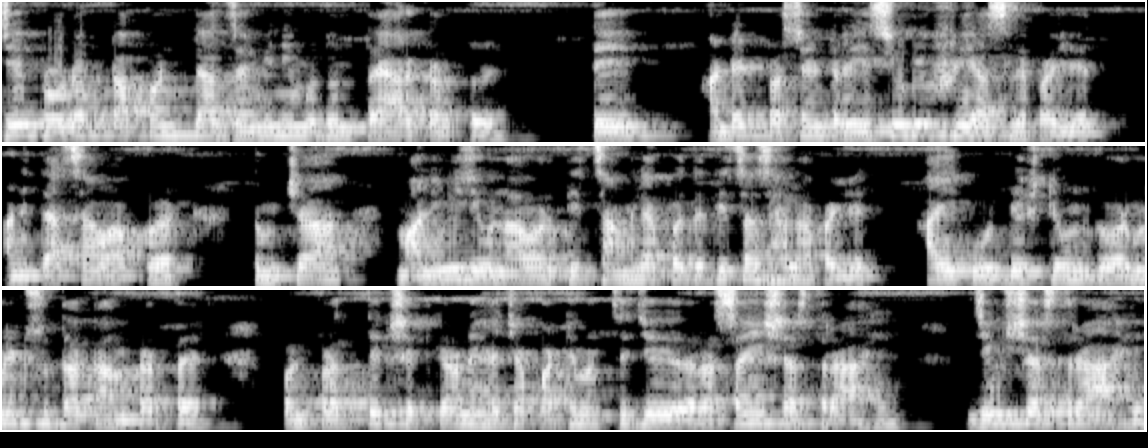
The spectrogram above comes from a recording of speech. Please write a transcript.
जे प्रोडक्ट आपण त्या जमिनीमधून तयार करतोय ते हंड्रेड पर्सेंट रेसिड्यू फ्री असले पाहिजेत आणि त्याचा वापर तुमच्या मानवी जीवनावरती चांगल्या पद्धतीचा झाला पाहिजे हा एक उद्देश ठेवून गव्हर्नमेंट सुद्धा काम करत आहे पण प्रत्येक शेतकऱ्याने ह्याच्या पाठीमागचं जे रसायनशास्त्र आहे जीवशास्त्र आहे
